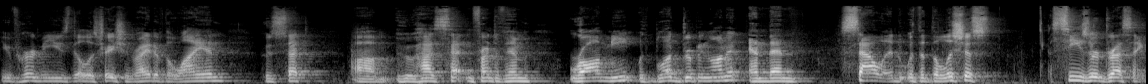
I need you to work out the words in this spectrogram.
you've heard me use the illustration, right, of the lion who's set, um, who has set in front of him raw meat with blood dripping on it, and then salad with a delicious Caesar dressing.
